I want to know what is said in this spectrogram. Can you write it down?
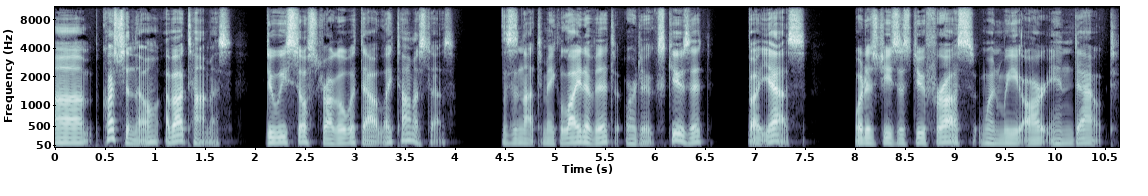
Um, question though about Thomas. Do we still struggle with doubt like Thomas does? This is not to make light of it or to excuse it, but yes, what does Jesus do for us when we are in doubt?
